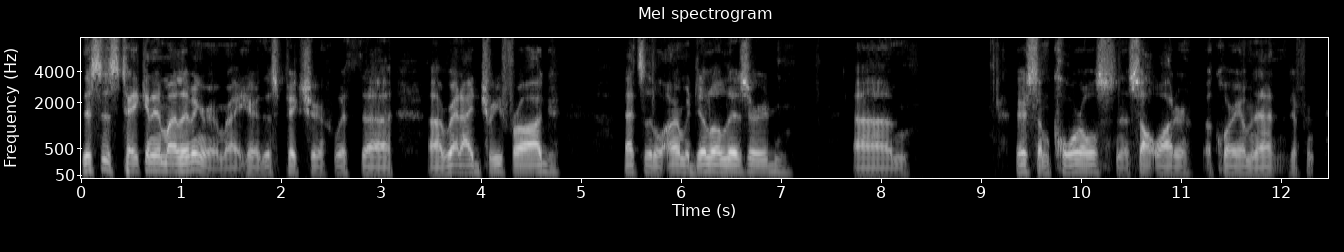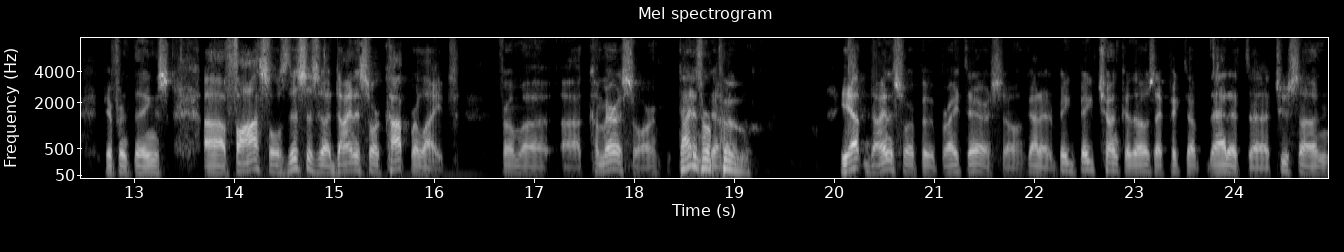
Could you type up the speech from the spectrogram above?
this is taken in my living room right here. This picture with uh, a red-eyed tree frog. That's a little armadillo lizard. Um, there's some corals in a saltwater aquarium. And that different different things. Uh, fossils. This is a dinosaur coprolite from a, a camarasaur. Dinosaur and, uh, poo. Yep, dinosaur poop right there. So got a big, big chunk of those. I picked up that at the Tucson,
